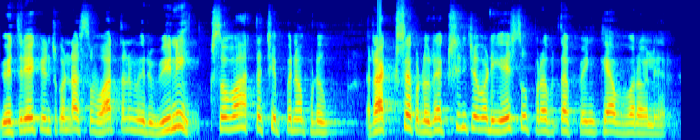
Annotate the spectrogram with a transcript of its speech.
వ్యతిరేకించకుండా ఆ సువార్తను మీరు విని సువార్త చెప్పినప్పుడు రక్షకుడు రక్షించేవాడు యేసు ప్రభు తప్ప ఇంకెవ్వరో లేరు.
